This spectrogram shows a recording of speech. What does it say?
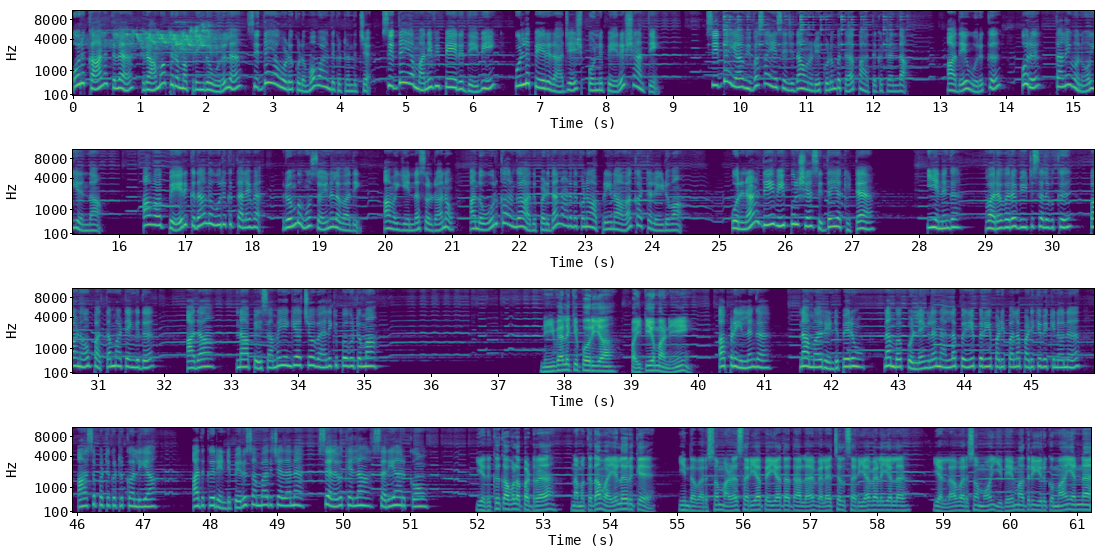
ஒரு காலத்துல ராமாபுரம் அப்படிங்கிற ஊர்ல சித்தையாவோட குடும்பம் வாழ்ந்துகிட்டு இருந்துச்சு. சித்தையா மனைவி பேரு தேவி புள்ள பேரு ராஜேஷ் பொண்ணு பேரு சாந்தி. சித்தையா விவசாயம் செஞ்சுதான் அவனுடைய குடும்பத்தை பார்த்துக்கிட்டு இருந்தான் அதே ஊருக்கு ஒரு தலைவனோ இருந்தான். அவன் பேருக்கு தான் அந்த ஊருக்கு தலைவன். ரொம்பவும் சுயநலவாதி. அவன் என்ன சொல்றானோ அந்த ஊர்க்காரங்க அதுபடிதான் நடந்துக்கணும் அப்படின்னு அவன் கட்டளையிடுவான். ஒரு நாள் தேவி புருஷன் சித்தையா கிட்ட என்னங்க வர வர வீட்டு செலவுக்கு பணம் பத்த மாட்டேங்குது. அதான் நான் பேசாம எங்கேயாச்சும் வேலைக்கு போகட்டுமா? நீ வேலைக்கு போறியா? பைத்தியமா நீ? அப்படி இல்லைங்க. நாம ரெண்டு பேரும் நம்ம பிள்ளைங்கள நல்ல பெரிய பெரிய படிப்பெல்லாம் படிக்க வைக்கணும்னு ஆசைப்பட்டுக்கிட்டு இருக்கோம் இல்லையா? அதுக்கு ரெண்டு பேரும் சம்பாதிச்சாதானே செலவுக்கெல்லாம் சரியா இருக்கும். எதுக்கு கவலைப்படுற? நமக்கு தான் வயல் இருக்கே. இந்த வருஷம் மழை சரியா பெய்யாததால விளைச்சல் சரியா விளையல. எல்லா வருஷமும் இதே மாதிரி இருக்குமா என்ன?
